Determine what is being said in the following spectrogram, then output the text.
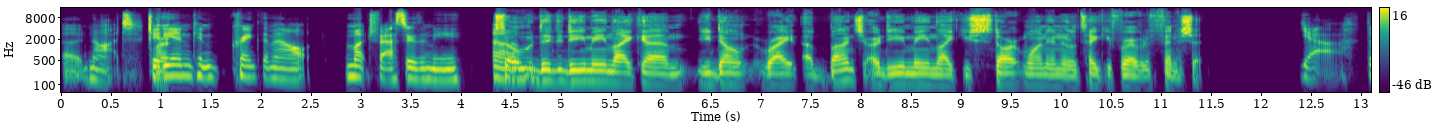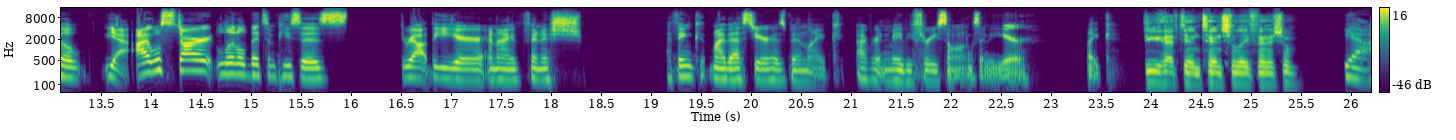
uh, not. Gideon can crank them out much faster than me. So, Um, do, do you mean like um, you don't write a bunch, or do you mean like you start one and it'll take you forever to finish it? yeah, the yeah, I will start little bits and pieces throughout the year, and I finish. I think my best year has been like I've written maybe three songs in a year. Like, Do you have to intentionally finish them? yeah,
